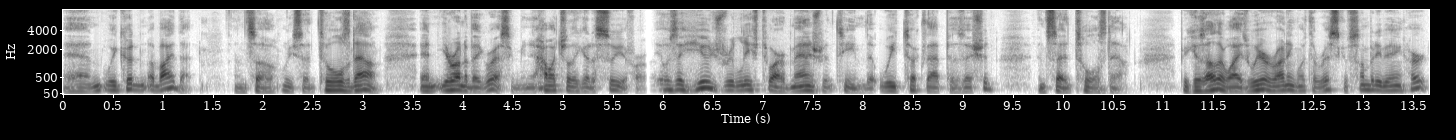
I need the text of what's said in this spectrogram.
and we couldn't abide that. And so we said, tools down. And you run a big risk. I mean, how much are they going to sue you for? It was a huge relief to our management team that we took that position and said, tools down. Because otherwise, we were running with the risk of somebody being hurt.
